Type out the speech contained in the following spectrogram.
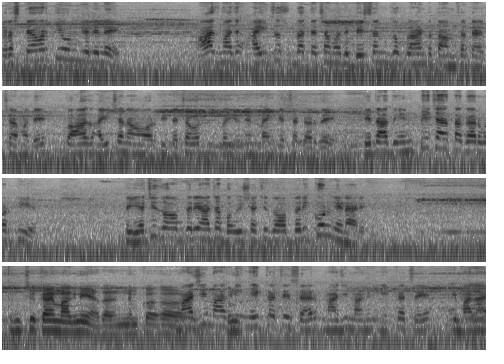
रस्त्यावरती येऊन गेलेलं आहे. आज माझ्या आईचं सुद्धा त्याच्यामध्ये बेसन जो प्लांट होता आमचा त्याच्यामध्ये तो आज आईच्या नावावरती त्याच्यावरती सुद्धा युनियन बँकेचं कर्ज आहे. ते तर आज एन पीच्या तगारवरती आहे. तर याची जबाबदारी माझ्या भविष्याची जबाबदारी कोण घेणार आहे? तुमची काय मागणी आहे आता? नेमकं माझी मागणी एकच आहे सर. माझी मागणी एकच आहे की मला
